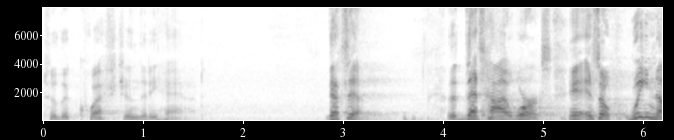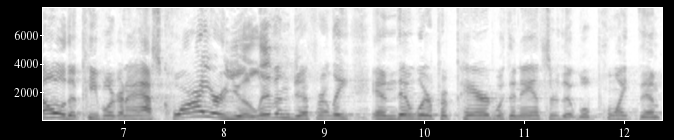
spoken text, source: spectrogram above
to the question that he had. That's it. That's how it works. And so we know that people are going to ask, Why are you living differently? And then we're prepared with an answer that will point them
